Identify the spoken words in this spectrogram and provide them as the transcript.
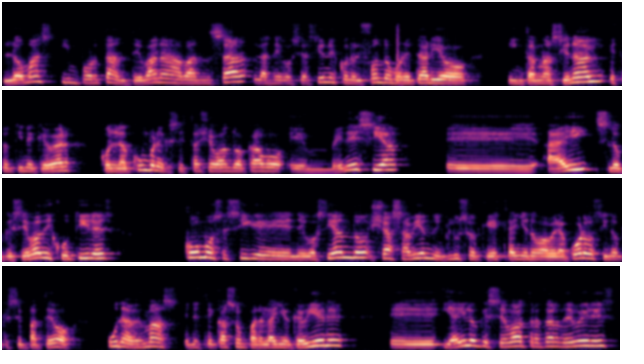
lo más importante, van a avanzar las negociaciones con el Fondo Monetario Internacional, esto tiene que ver con la cumbre que se está llevando a cabo en Venecia, eh, ahí lo que se va a discutir es cómo se sigue negociando, ya sabiendo incluso que este año no va a haber acuerdo, sino que se pateó una vez más, en este caso para el año que viene, eh, y ahí lo que se va a tratar de ver es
